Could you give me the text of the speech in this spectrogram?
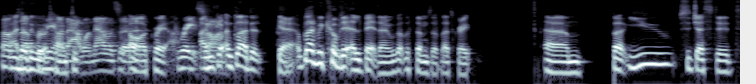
I thumbs don't up think for we've me on that to one. That was a Oh, great! great I'm, song. gl- I'm glad. It, yeah, I'm glad we covered it a bit. Then we've got the thumbs up. That's great. Um, but you suggested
